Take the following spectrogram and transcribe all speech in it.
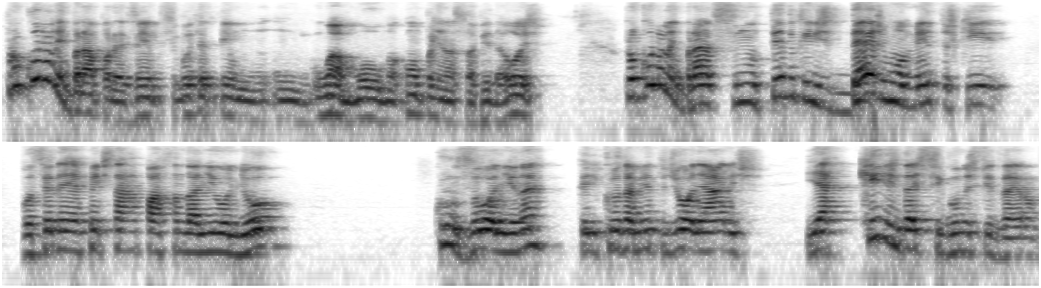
procura lembrar, por exemplo, se você tem um, um, um amor, uma companhia na sua vida hoje, procura lembrar se não teve aqueles 10 momentos que você de repente estava passando ali, olhou, cruzou ali, né? Aquele cruzamento de olhares. E aqueles 10 segundos fizeram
